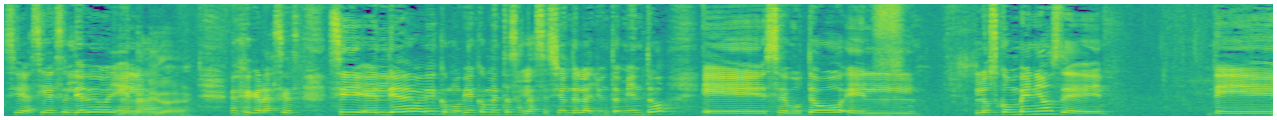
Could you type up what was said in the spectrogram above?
Sí, así es. El día de hoy. Bienvenida, ¿eh? Gracias. Sí, el día de hoy, como bien comentas, en la sesión del ayuntamiento eh, se votó el, los convenios de, de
